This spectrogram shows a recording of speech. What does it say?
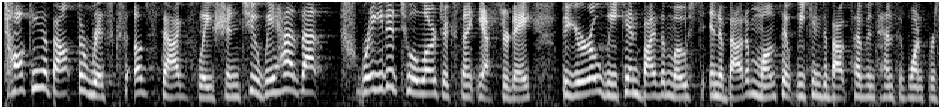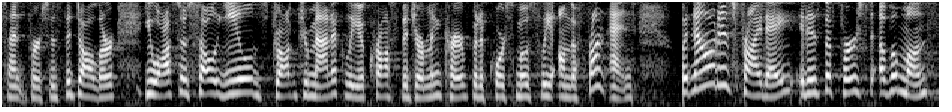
talking about the risks of stagflation too. We had that traded to a large extent yesterday. The euro weakened by the most in about a month. It weakened about seven tenths of 1% versus the dollar. You also saw yields drop dramatically across the German curve, but of course, mostly on the front end. But now it is Friday. It is the first of a month,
